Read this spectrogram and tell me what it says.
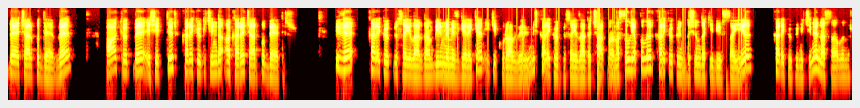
B çarpı D ve A kök B eşittir karekök içinde A kare çarpı B'dir. Bize kareköklü sayılardan bilmemiz gereken iki kural verilmiş. Kareköklü sayılarda çarpma nasıl yapılır? Karekökün dışındaki bir sayı karekökün içine nasıl alınır?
